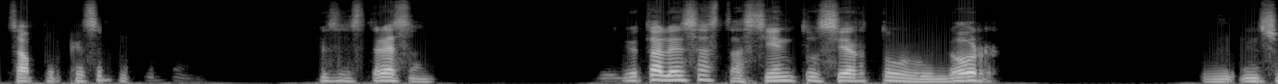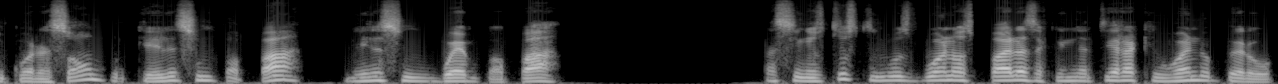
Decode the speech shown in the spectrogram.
o sea, ¿por qué se preocupan? ¿Por qué se estresan? Yo tal vez hasta siento cierto dolor en, su corazón porque Él es un papá, Él es un buen papá. Así nosotros tenemos buenos padres aquí en la tierra, qué bueno, pero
